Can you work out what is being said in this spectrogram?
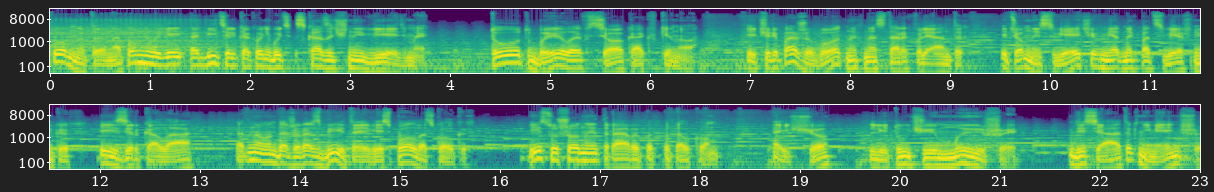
комната напомнила ей обитель какой-нибудь сказочной ведьмы. Тут было все как в кино. И черепа животных на старых фолиантах, и темные свечи в медных подсвечниках, и зеркала. Одно он даже разбитое, весь пол в осколках и сушеные травы под потолком. А еще летучие мыши. Десяток, не меньше.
